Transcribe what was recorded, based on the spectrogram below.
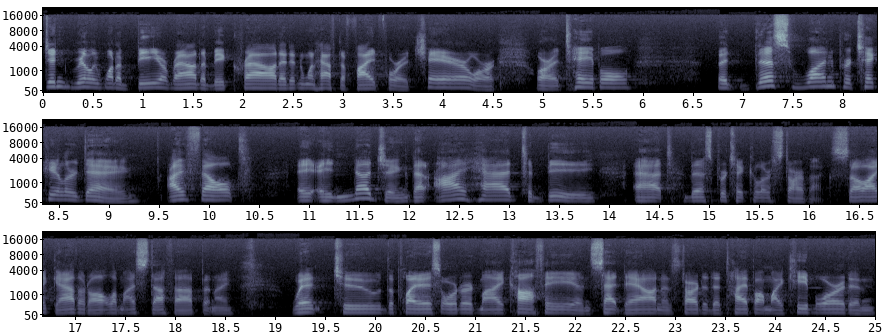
didn't really want to be around a big crowd. I didn't want to have to fight for a chair or, or a table. But this one particular day, I felt a, a nudging that I had to be at this particular Starbucks. So I gathered all of my stuff up and I went to the place, ordered my coffee, and sat down and started to type on my keyboard. And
